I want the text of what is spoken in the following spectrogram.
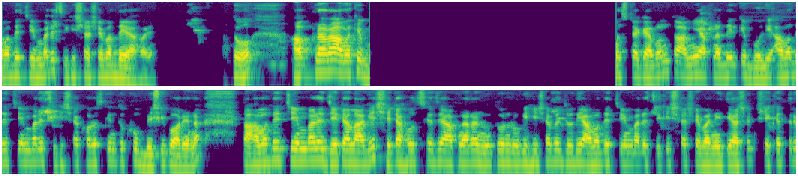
আমাদের চেম্বারে চিকিৎসা সেবা দেয়া হয়। তো আপনারা আমাকে খরচটা কেমন? তো আমি আপনাদেরকে বলি, আমাদের চেম্বারে চিকিৎসা খরচ কিন্তু খুব বেশি পড়ে না। তো আমাদের চেম্বারে যেটা লাগে সেটা হচ্ছে যে, আপনারা নতুন রোগী হিসাবে যদি আমাদের চেম্বারে চিকিৎসা সেবা নিতে আসেন, সেক্ষেত্রে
